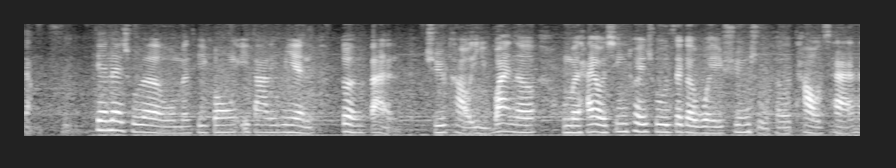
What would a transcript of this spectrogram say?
这样子。店内除了我们提供意大利面、炖饭、焗烤以外呢，我们还有新推出这个微醺组合套餐。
